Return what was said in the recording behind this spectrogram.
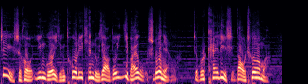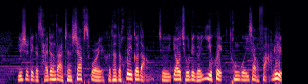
这个时候，英国已经脱离天主教都一百五十多年了，这不是开历史倒车吗？于是，这个财政大臣 Shaftesbury 和他的辉格党就要求这个议会通过一项法律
